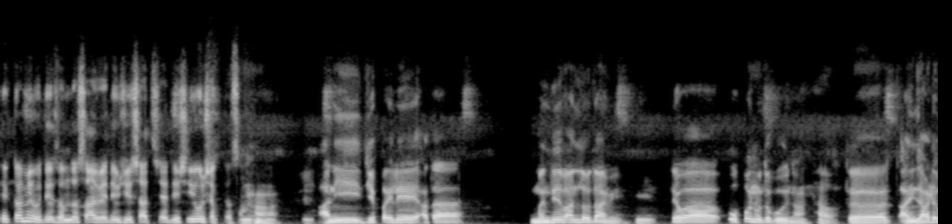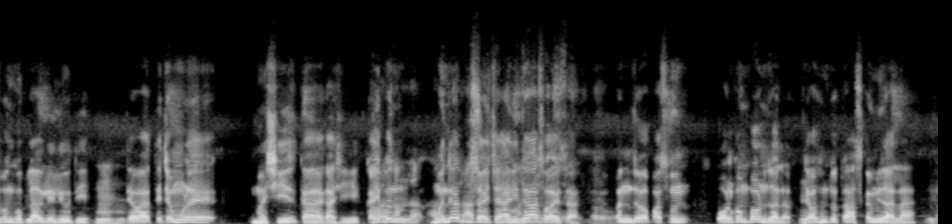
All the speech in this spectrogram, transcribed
ते कमी होते समजा सहाव्या दिवशी सातव्या दिवशी येऊ शकतात समजा आणि जे पहिले आता मंदिर बांधलं होतं आम्ही हम्म. तेव्हा ओपन होतं पूर्ण हो तर आणि झाडं पण खूप लागलेली होती हम्म, हम्म. तेव्हा त्याच्यामुळे म्हशी का गाशी काही हो, पण समजा मंदिरात त्रास घुसायच्या होतो, आणि मंदिरात त्रास व्हायचा बरोबर. पण जेव्हापासून वॉल कंपाऊंड झालं तेव्हापासून तो त्रास कमी झाला बरं.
